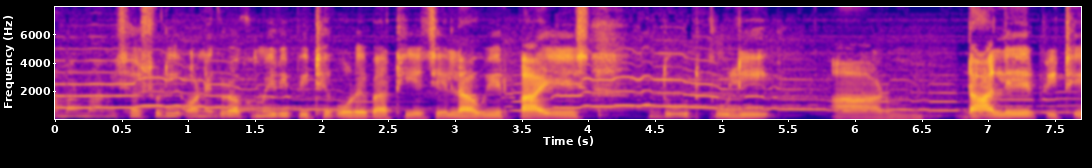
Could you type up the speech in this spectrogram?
আমার মামি শাশুড়ি অনেক রকমেরই পিঠে করে পাঠিয়েছে, লাউয়ের পায়েস, দুধ পুলি, আর ডালের পিঠে,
